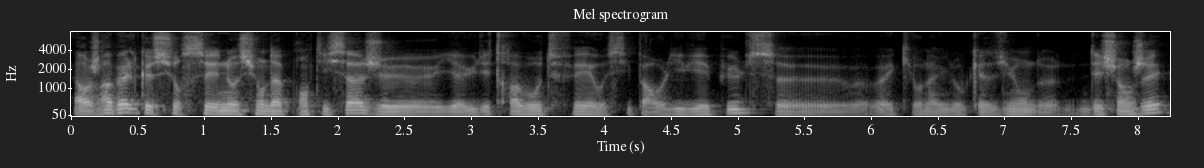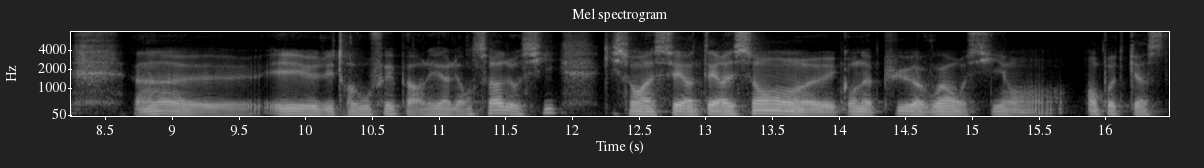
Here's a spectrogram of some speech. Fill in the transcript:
Alors je rappelle que sur ces notions d'apprentissage, euh, il y a eu des travaux de fait aussi par Olivier Pulse, euh, avec qui on a eu l'occasion d'échanger, hein, euh, et des travaux faits par Léa Lansade aussi, qui sont assez intéressants et qu'on a pu avoir aussi en, podcast.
